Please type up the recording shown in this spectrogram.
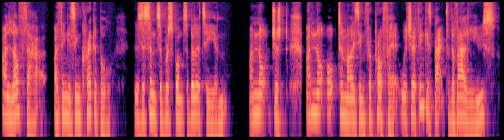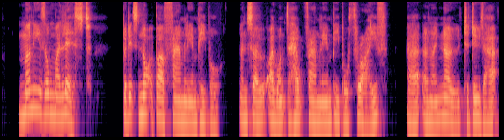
I love that. I think it's incredible. There's a sense of responsibility. And I'm not just, I'm not optimizing for profit, which I think is back to the values. Money is on my list, but it's not above family and people. And so I want to help family and people thrive. Uh, and I know to do that,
